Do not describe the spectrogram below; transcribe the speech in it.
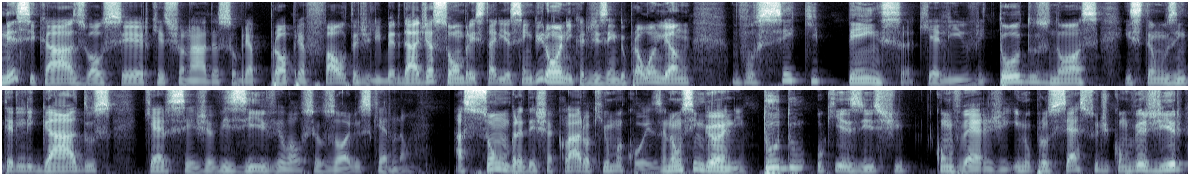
Nesse caso, ao ser questionada sobre a própria falta de liberdade, a sombra estaria sendo irônica, dizendo para Wang Liang: Você que pensa que é livre, todos nós estamos interligados, quer seja visível aos seus olhos, quer não. A sombra deixa claro aqui uma coisa: não se engane, tudo o que existe converge, e no processo de convergir,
